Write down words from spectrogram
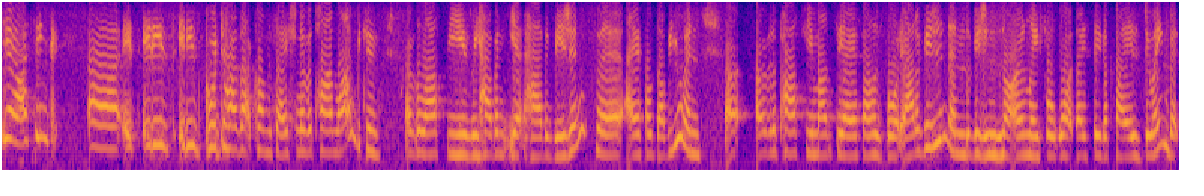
Yeah, I think uh, it, it is it is good to have that conversation of a timeline because over the last few years we haven't yet had a vision for AFLW, and uh, over the past few months the AFL has brought out a vision, and the vision is not only for what they see the players doing, but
